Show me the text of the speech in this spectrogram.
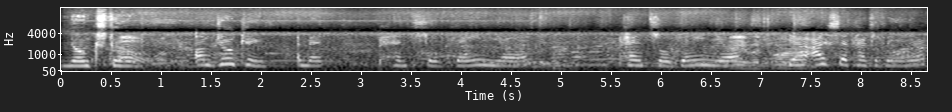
Youngstown. Oh, okay. I'm joking. I meant Pennsylvania. Pennsylvania. Hey, yeah, on? I said Pennsylvania.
